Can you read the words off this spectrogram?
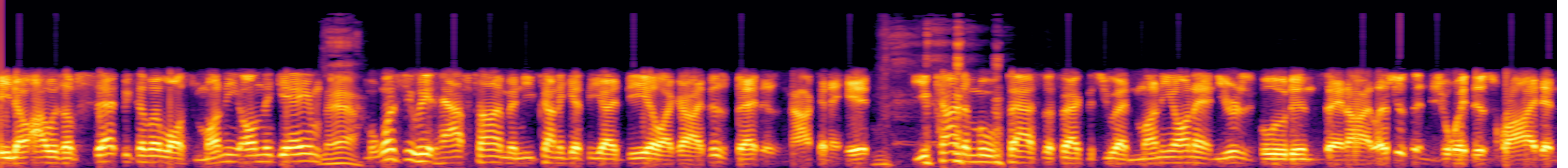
You know, I was upset because I lost money on the game. Yeah. But once you hit halftime and you kind of get the idea, like, all right, this bet is not going to hit, you kind of move past the fact that you had money on it and you're just glued in saying, all right, let's just enjoy this ride. And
